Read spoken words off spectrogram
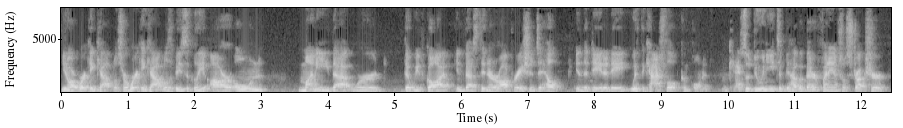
you know our working capital. So our working capital is basically our own money that we're that we've got invested in our operation to help in the day to day with the cash flow component. Okay. So do we need to have a better financial structure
